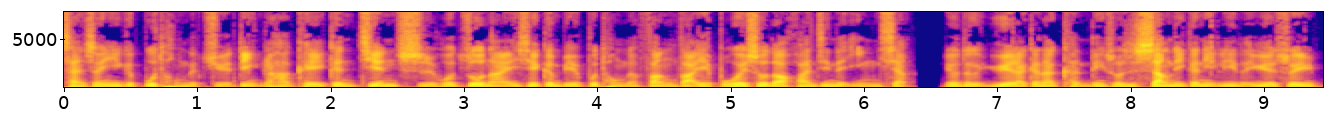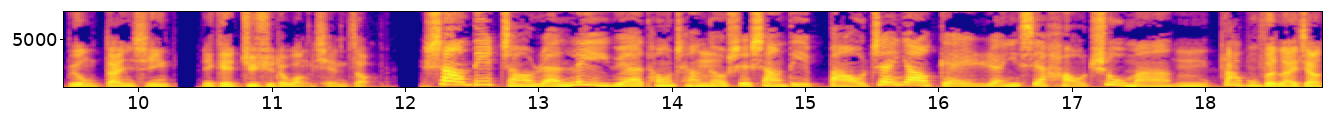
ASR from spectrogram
产生一个不同的决定，让他可以更坚持或做哪一些跟别人不同的方法，也不会受到环境的影响。用这个约来跟他肯定，说是上帝跟你立的约，所以不用担心，你可以继续的往前走。上帝找人立约，通常都是上帝保证要给人一些好处吗？嗯，大部分来讲，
